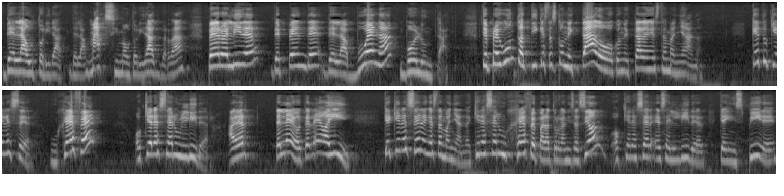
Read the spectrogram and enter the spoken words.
de la autoridad, de la máxima autoridad, ¿verdad? Pero el líder depende de la buena voluntad. Te pregunto a ti que estás conectado o conectada en esta mañana, ¿qué tú quieres ser? ¿Un jefe o quieres ser un líder? A ver, te leo, te leo ahí. ¿Qué quieres ser en esta mañana? ¿Quieres ser un jefe para tu organización o quieres ser ese líder que inspire,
